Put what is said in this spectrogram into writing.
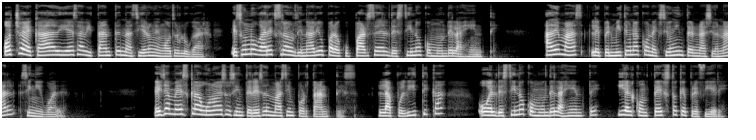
8 de cada 10 habitantes nacieron en otro lugar. Es un lugar extraordinario para ocuparse del destino común de la gente. Además, le permite una conexión internacional sin igual. Ella mezcla uno de sus intereses más importantes, la política o el destino común de la gente y el contexto que prefiere.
